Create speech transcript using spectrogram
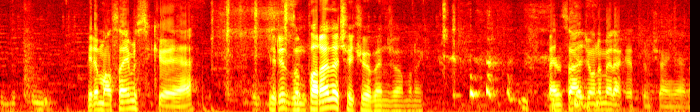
Bütün Biri masayı mı sıkıyor ya? Biri zımparayla çekiyor bence amına. Ben sadece onu merak ettim şu an yani.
